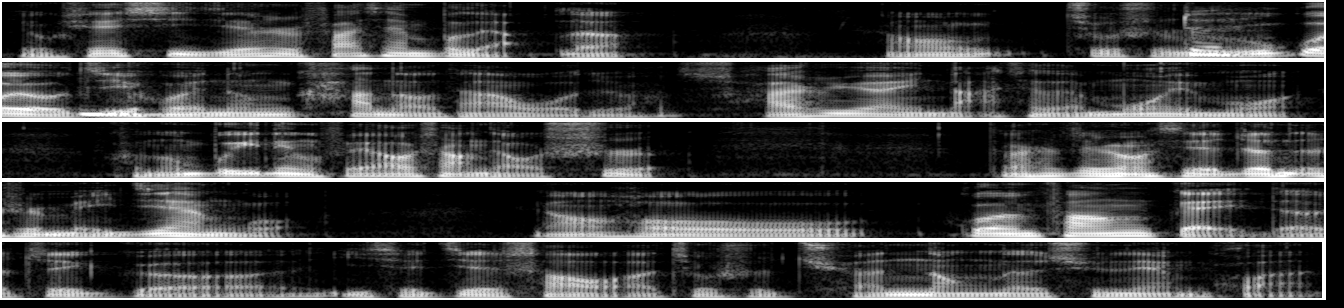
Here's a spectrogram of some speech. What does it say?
有些细节是发现不了的。然后就是如果有机会能看到它，我就还是愿意拿起来摸一摸，可能不一定非要上脚试，但是这双鞋真的是没见过，然后。官方给的这个一些介绍啊，就是全能的训练款，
